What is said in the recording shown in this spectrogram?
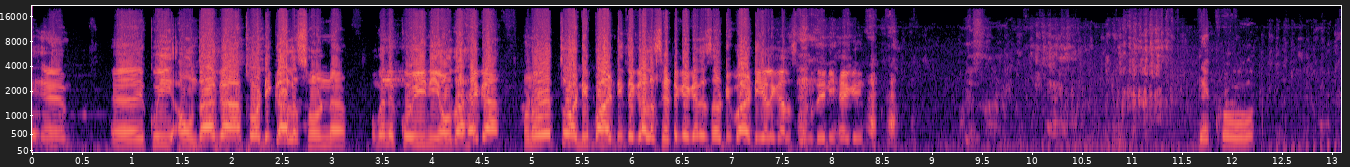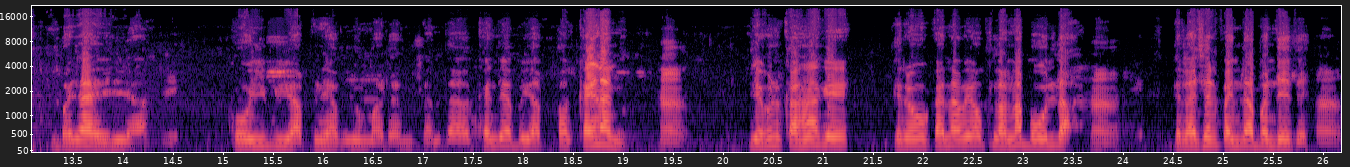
ਅਹ, ਅਹ, ਕੋਈ ਆਉਂਦਾਗਾ ਤੁਹਾਡੀ ਗੱਲ ਸੁਣਨ। ਉਹ ਕਹਿੰਦੇ ਕੋਈ ਨਹੀਂ ਆਉਂਦਾ ਹੈਗਾ। ਹੁਣ ਉਹ ਤੁਹਾਡੀ ਪਾਰਟੀ ਤੇ ਗੱਲ ਸਿੱਟ ਕੇ ਕਹਿੰਦੇ ਸਾਡੀ ਪਾਰਟੀ ਵਾਲੀ ਗੱਲ ਸੁਣਦੇ ਨਹੀਂ ਹੈਗੇ। ਦੇਖੋ ਵਜ੍ਹਾ ਇਹੀ ਆ। ਕੋਈ ਵੀ ਆਪਣੇ ਆਪ ਨੂੰ ਮਾੜਾ ਨਹੀਂ ਸਮਝਦਾ। ਕਹਿੰਦੇ ਆ ਵੀ ਆਪਾਂ ਕਹਿਣਾ ਨਹੀਂ। ਹਾਂ। ਜੇ ਹੁਣ ਕਹਾਂਗੇ ਫਿਰ ਉਹ ਕਹਿੰਦਾ ਵੀ ਉਹ ਫਲਾਣਾ ਬੋਲਦਾ। ਹਾਂ। ਅਸਰ ਪੈਂਦਾ ਬੰਦੇ ਤੇ। ਹਾਂ।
